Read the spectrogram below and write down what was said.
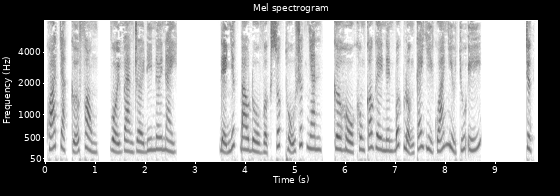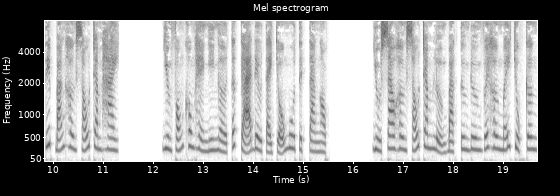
khóa chặt cửa phòng, vội vàng rời đi nơi này. Đệ nhất bao đồ vật xuất thủ rất nhanh, cơ hồ không có gây nên bất luận cái gì quá nhiều chú ý. Trực tiếp bán hơn 602. Dương Phóng không hề nghi ngờ tất cả đều tại chỗ mua tịch tà ngọc. Dù sao hơn 600 lượng bạc tương đương với hơn mấy chục cân,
